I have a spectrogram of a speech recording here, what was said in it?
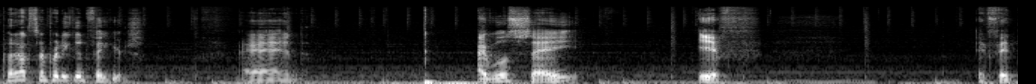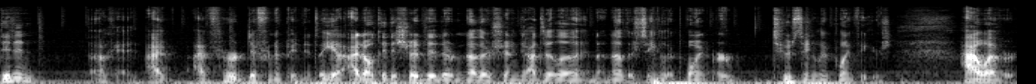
put out some pretty good figures. And I will say, if if it didn't, okay, I I've heard different opinions. Again, I don't think they should have did another Shin Godzilla and another singular point or two singular point figures. However,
